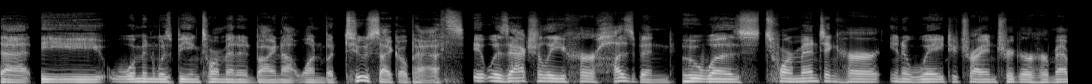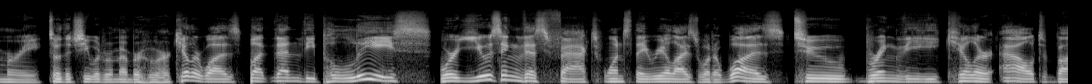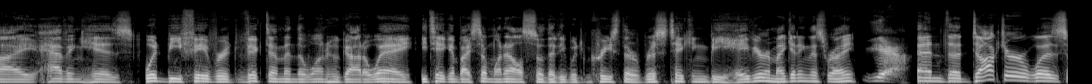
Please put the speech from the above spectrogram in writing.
that the woman was being tormented by not one but two psychopaths. It was actually her husband who was tormenting her in a way to try and trigger her memory so that she would remember who her killer was. But then the police were using this fact once they realized what it was to bring the killer out by having his would-be favorite victim and the one who got away be taken by someone else so that he would increase their risk-taking behavior. Am I getting this right? Yeah. And the doctor was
